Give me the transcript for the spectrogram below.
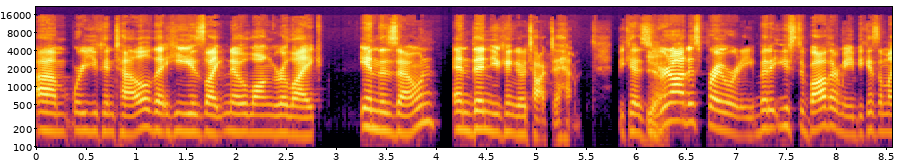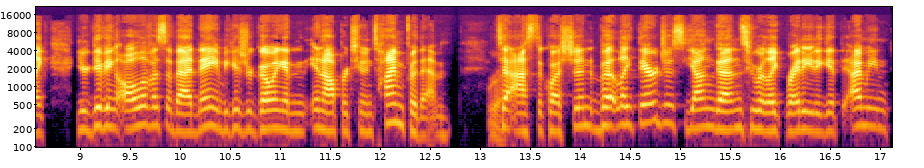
um, where you can tell that he is like no longer like in the zone. And then you can go talk to him because Yeah. you're not his priority. But it used to bother me because I'm like, you're giving all of us a bad name because you're going at an inopportune time for them Right. to ask the question. But like they're just young guns who are like ready to get. I mean,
